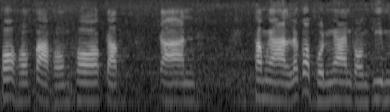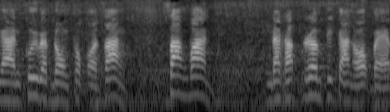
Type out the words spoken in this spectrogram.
พอหอมปากหอมคอกับการทำงานแล้วก็ผลงานของทีมงานคุยแบบนงถกก่อนสร้างสร้างบ้านนะครับ เริ่มที่การออกแบบ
